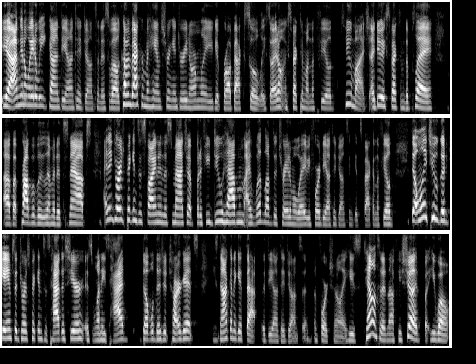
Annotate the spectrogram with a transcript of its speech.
Yeah, I'm gonna wait a week on Diontae Johnson as well. Coming back from a hamstring injury, normally you get brought back slowly, so I don't expect him on the field too much. I do expect him to play, uh, but probably limited snaps. I think George Pickens is fine in this matchup, but if you do have him, I would love to trade him away before Diontae Johnson gets back on the field. The only two good games that George Pickens has had this year is when he's had double digit targets. He's not going to get that with Diontae Johnson, unfortunately. He's talented enough. He should, but he won't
